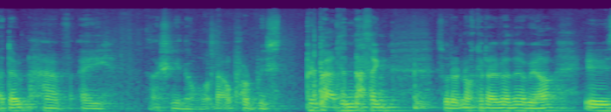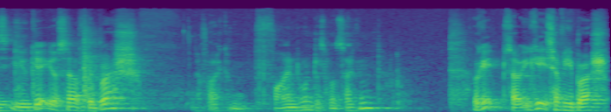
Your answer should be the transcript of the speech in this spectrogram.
I don't have a, actually you know what, that'll probably be better than nothing, so I don't knock it over, there we are, is you get yourself your brush, if I can find one, just one second. Okay, so you get yourself your brush,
